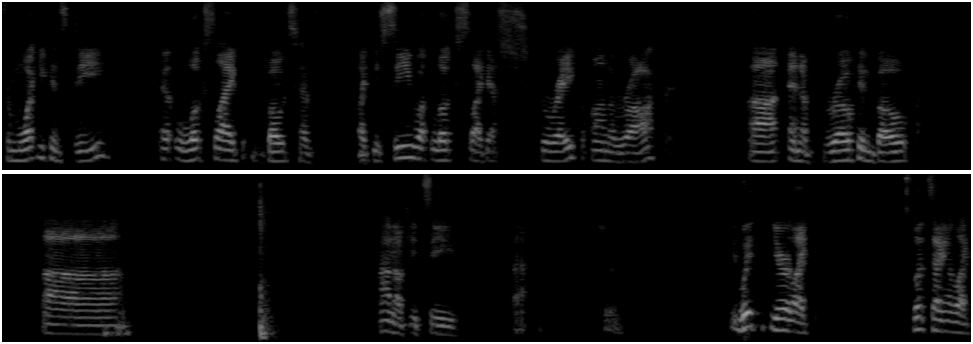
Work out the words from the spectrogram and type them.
from what you can see, it looks like boats have, like you see what looks like a scrape on the rock, uh, and a broken boat. Uh, I don't know if you'd see that actually. With your like split second, like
